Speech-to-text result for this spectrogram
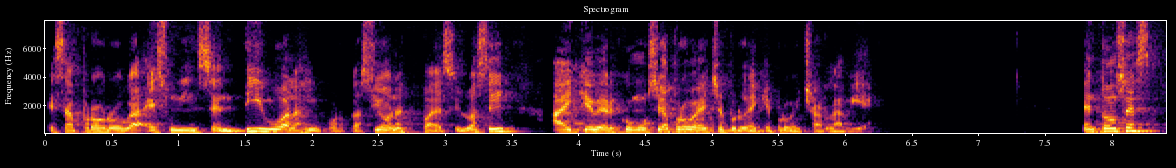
esa prórroga es un incentivo a las importaciones, para decirlo así. Hay que ver cómo se aprovecha, pero hay que aprovecharla bien. Entonces,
